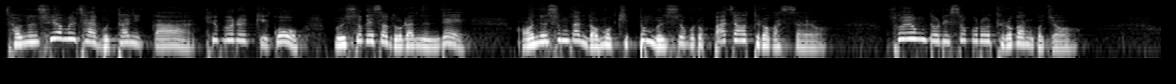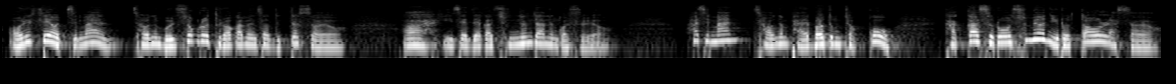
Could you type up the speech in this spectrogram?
저는 수영을 잘 못하니까 튜브를 끼고 물속에서 놀았는데 어느 순간 너무 깊은 물속으로 빠져 들어갔어요. 소용돌이 속으로 들어간 거죠. 어릴 때였지만 저는 물속으로 들어가면서 느꼈어요. 아, 이제 내가 죽는다는 것을요. 하지만 저는 발버둥 쳤고 가까스로 수면 위로 떠올랐어요.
